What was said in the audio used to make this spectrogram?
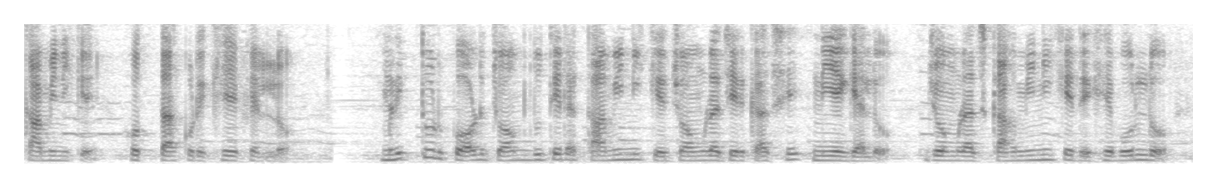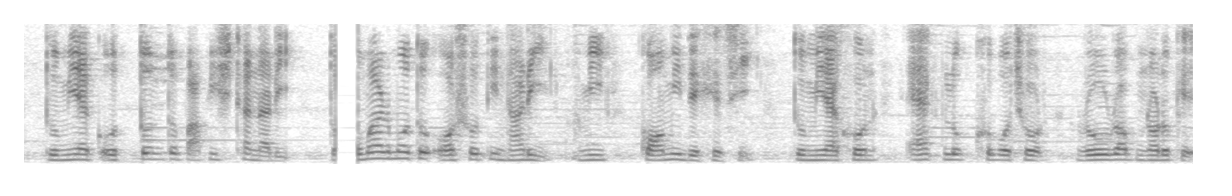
কামিনীকে হত্যা করে খেয়ে ফেলল। মৃত্যুর পর যমদূতেরা কামিনীকে যমরাজের কাছে নিয়ে গেল। যমরাজ কামিনীকে দেখে বলল, তুমি এক অত্যন্ত পাপিষ্ঠা নারী। তোমার মতো অসতী নারী আমি কমই দেখেছি। তুমি এখন এক লক্ষ বছর রৌরব নরকে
